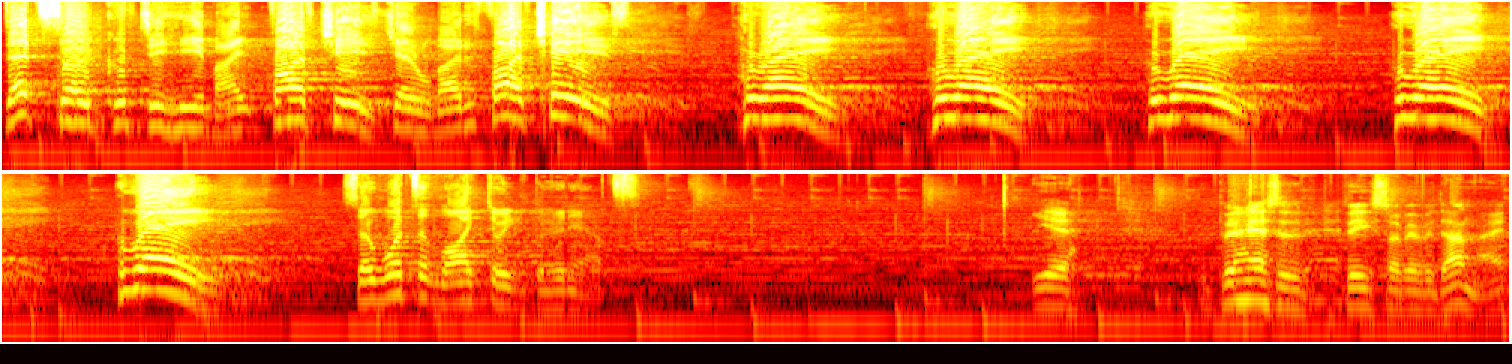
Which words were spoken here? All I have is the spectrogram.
That's so good to hear, mate. Five cheers, General Motors. Five cheers. Hooray! Hooray! Hooray! Hooray! Hooray! So, what's it like doing burnouts? Yeah. The burnout's the biggest I've ever done, mate.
